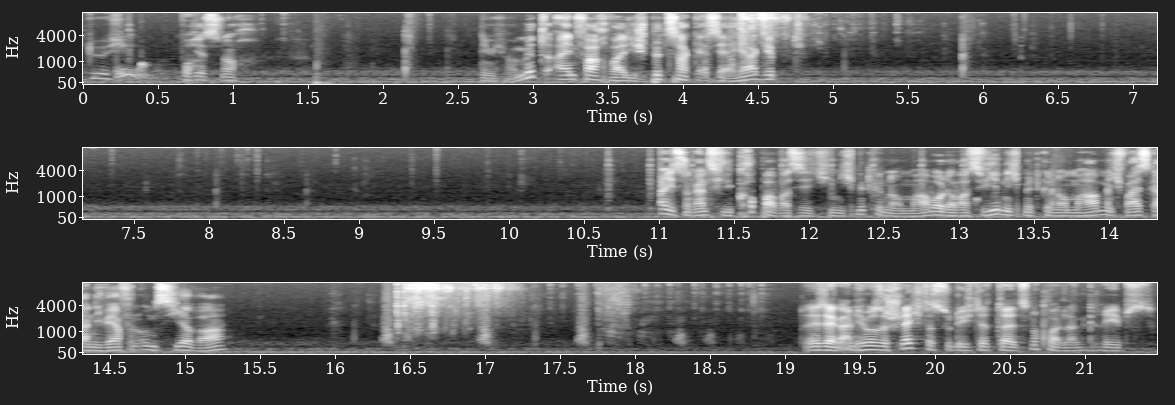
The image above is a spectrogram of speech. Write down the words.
Oh, da durch. Boah. Jetzt noch. Nehme ich mal mit einfach, weil die Spitzhacke es ja hergibt. Ah, hier ist noch ganz viel Kopper, was ich nicht mitgenommen habe. Oder was wir nicht mitgenommen haben. Ich weiß gar nicht, wer von uns hier war. Das ist ja gar nicht mal so schlecht, dass du dich da jetzt nochmal lang gräbst.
